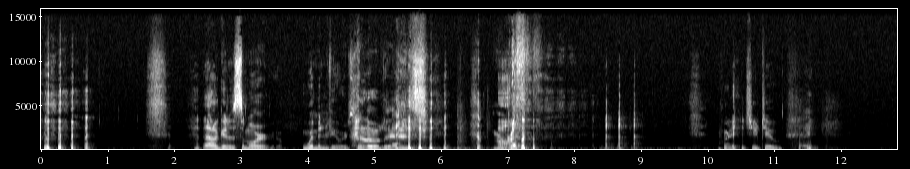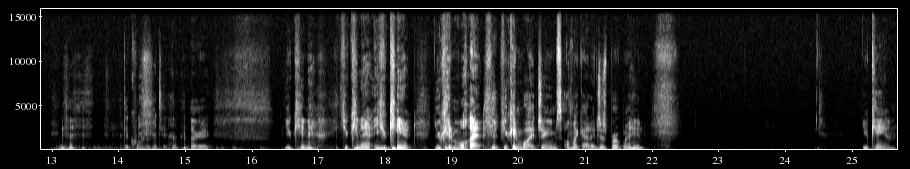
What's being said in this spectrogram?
That'll get us some more women viewers. Hello, ladies. What did you do? the corner of the table. Okay. You can, you can, you can, you can what? You can what, James? Oh my God! I just broke my hand. You can.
